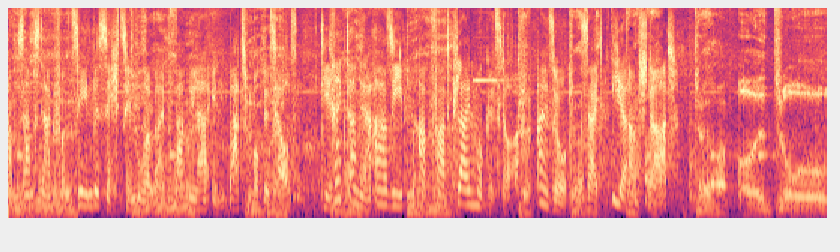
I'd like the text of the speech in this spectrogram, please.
am Samstag von 10 bis 16 Uhr beim Famila in Bad Muckelshausen. Direkt an der A7 Abfahrt Klein-Muckelsdorf. Also, seid ihr am Start? Otto.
